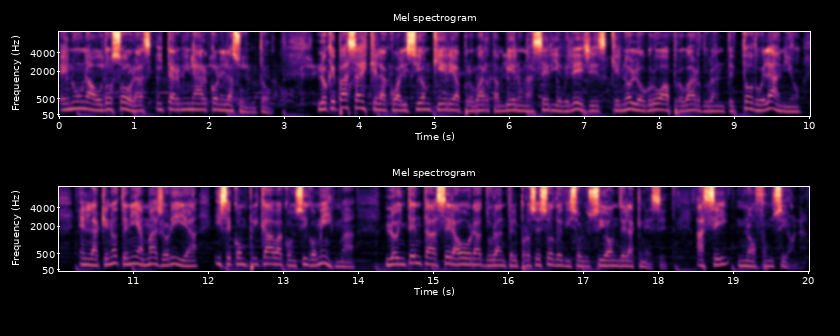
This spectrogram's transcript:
en una o dos horas y terminar con el asunto. Lo que pasa es que la coalición quiere aprobar también una serie de leyes que no logró aprobar durante todo el año, en la que no tenía mayoría y se complicaba consigo misma. Lo intenta hacer ahora durante el proceso de disolución de la Knesset. Así no funciona.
